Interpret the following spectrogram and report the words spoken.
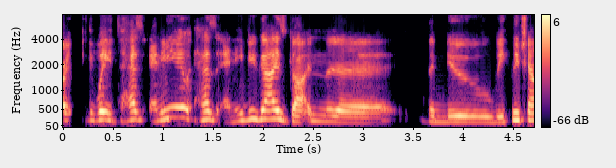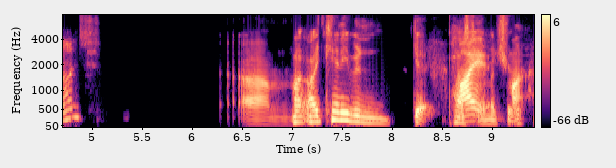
are- wait, has any has any of you guys gotten the the new weekly challenge? Um, I, I can't even get past My- amateur. my-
